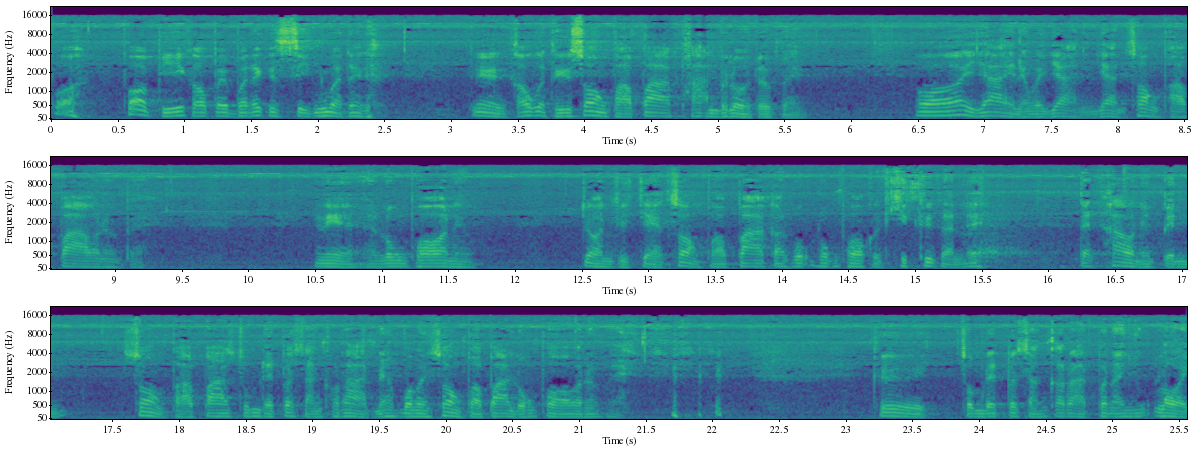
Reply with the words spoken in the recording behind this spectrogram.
พ่อพ่อผีเขาไปบัดได้ก็สิงบัดได้เนี่ยเขาก็ถือซ่องผาป้าผ่านไปโหลดไปโอ้ยย่ายเนี่ยว่าย่านย่านซ่องผาป้าวันไปเนี่ยหลวงพ่อเนี่ย จอนจะแจกซ่องป่าปลากับหลวงพ่อก็คิดขึ้นกันเลยแต่ข้าวเนี่ยเป็นซ่องป่าปลาสมเด็จพระสังฆราชนะบ่เป็นซ่องป่าปลาหลวงพ่อนะไปคือสมเด็จพระสังฆราชเป็นอายุร้อย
